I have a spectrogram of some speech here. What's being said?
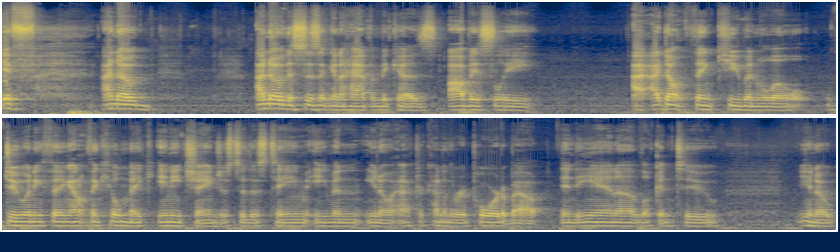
if I know I know this isn't going to happen because obviously I, I don't think Cuban will do anything. I don't think he'll make any changes to this team, even you know after kind of the report about Indiana looking to, you know,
